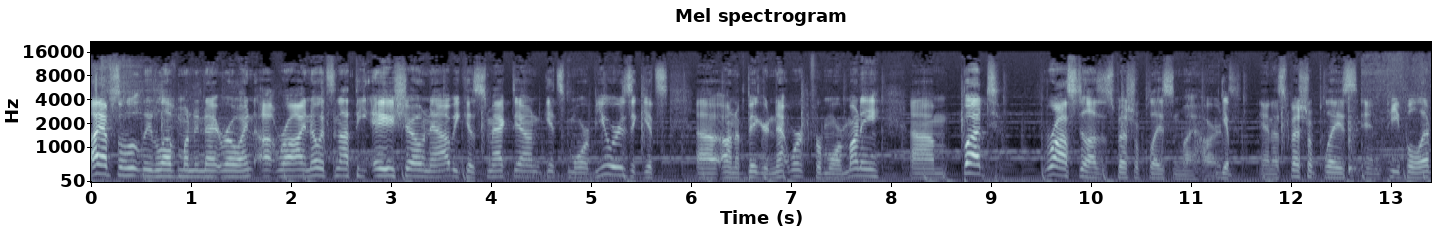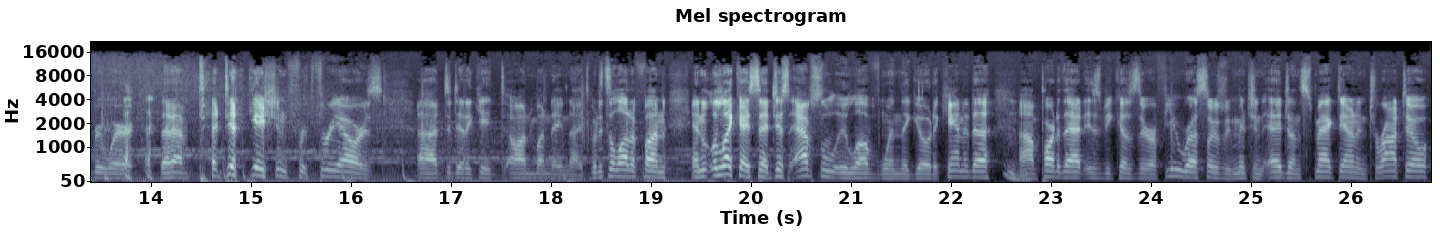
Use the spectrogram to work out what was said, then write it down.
I absolutely love Monday Night Raw. I, uh, Raw. I know it's not the A show now because SmackDown gets more viewers. It gets uh, on a bigger network for more money, um, but Raw still has a special place in my heart. Yep. And a special place in people everywhere that have dedication for three hours uh, to dedicate on Monday nights. But it's a lot of fun. And like I said, just absolutely love when they go to Canada. Mm-hmm. Um, part of that is because there are a few wrestlers. We mentioned Edge on SmackDown in Toronto.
